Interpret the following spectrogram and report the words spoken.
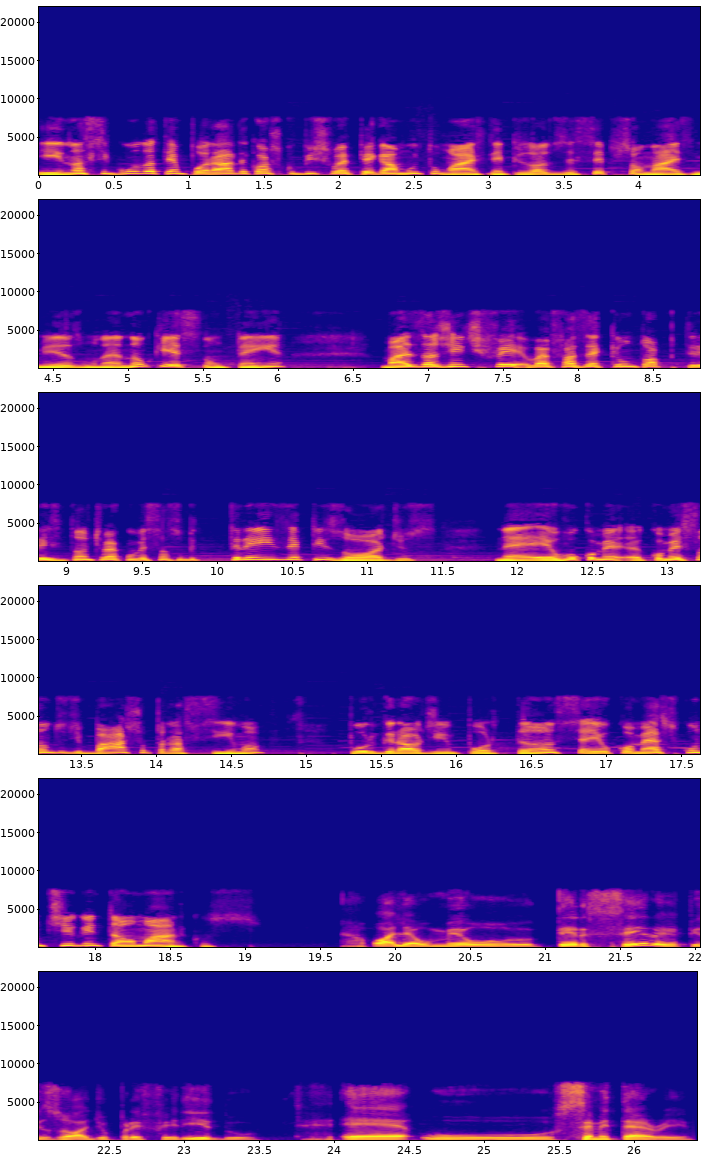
E na segunda temporada que eu acho que o bicho vai pegar muito mais. Tem episódios excepcionais mesmo, né? Não que esse não tenha, mas a gente vai fazer aqui um top 3, então a gente vai conversar sobre três episódios, né? Eu vou come começando de baixo para cima, por grau de importância. Eu começo contigo então, Marcos. Olha, o meu terceiro episódio preferido é o Cemetery.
